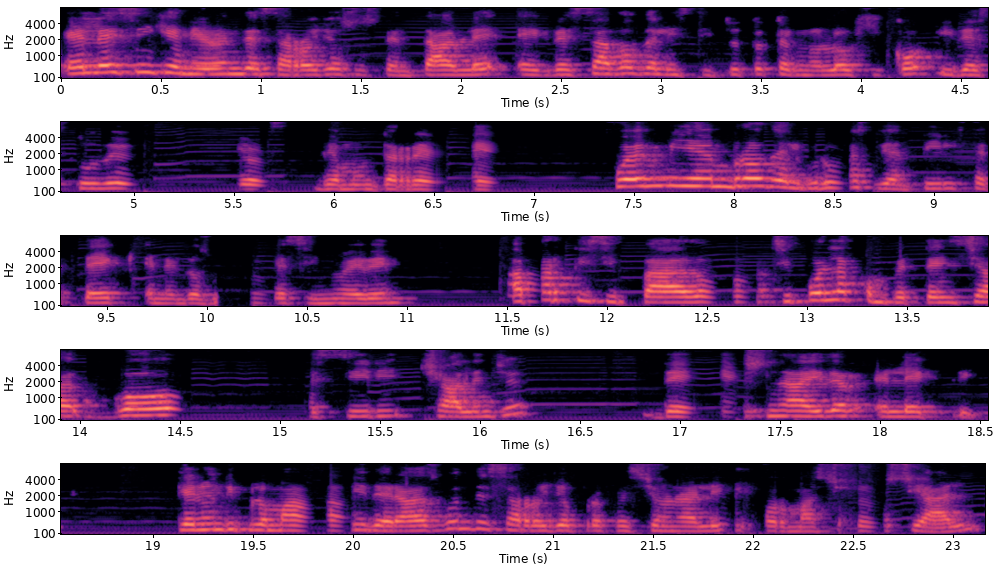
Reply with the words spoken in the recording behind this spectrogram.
Él es ingeniero en desarrollo sustentable, egresado del Instituto Tecnológico y de Estudios de Monterrey. Fue miembro del grupo estudiantil FETEC en el 2019. Ha participado, participó en la competencia Go City Challenger de Schneider Electric tiene un diplomado en liderazgo en desarrollo profesional y formación social.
